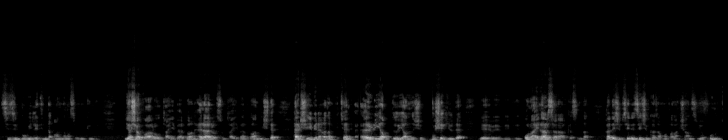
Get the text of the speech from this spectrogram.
sizi bu milletin de anlaması mümkün değil. Yaşa var ol Tayyip Erdoğan. Helal olsun Tayyip Erdoğan. İşte her şeyi bilen adam. Sen her yaptığı yanlışı bu şekilde e, onaylarsan arkasından kardeşim senin seçim kazanma falan şansın yok. Unut.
